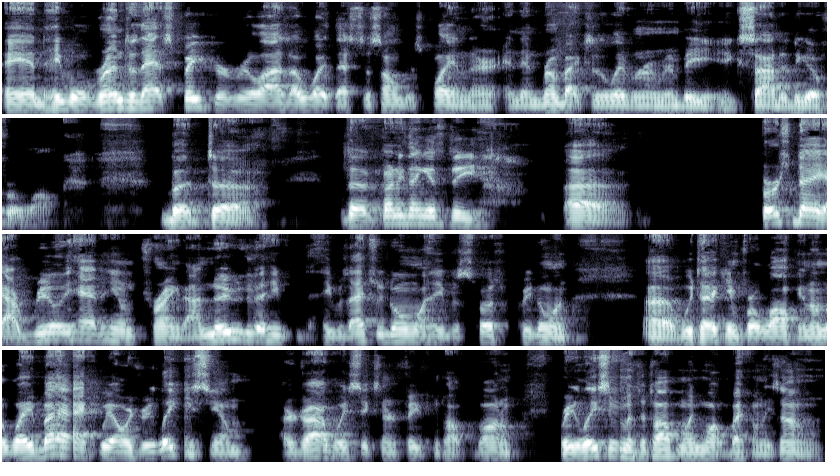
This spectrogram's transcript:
And he will run to that speaker, realize, oh, wait, that's the song that's playing there, and then run back to the living room and be excited to go for a walk. But uh, the funny thing is, the uh, first day I really had him trained. I knew that he he was actually doing what he was supposed to be doing. Uh, we take him for a walk, and on the way back, we always release him. Our driveway 600 feet from top to bottom. Release him at the top and let walk back on his own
